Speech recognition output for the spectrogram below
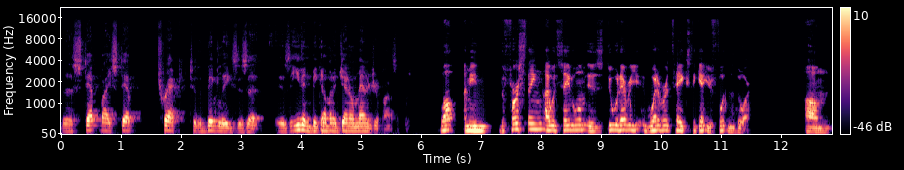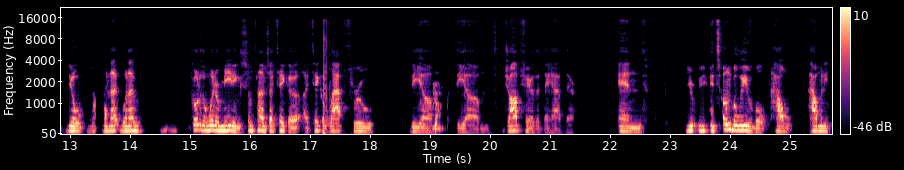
the step by step trek to the big leagues is a is even becoming a general manager possibly? Well, I mean, the first thing I would say to them is do whatever you, whatever it takes to get your foot in the door. Um, you know, when I when I go to the winter meetings, sometimes I take a I take a lap through the um, the um, job fair that they have there, and you, it's unbelievable how how many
